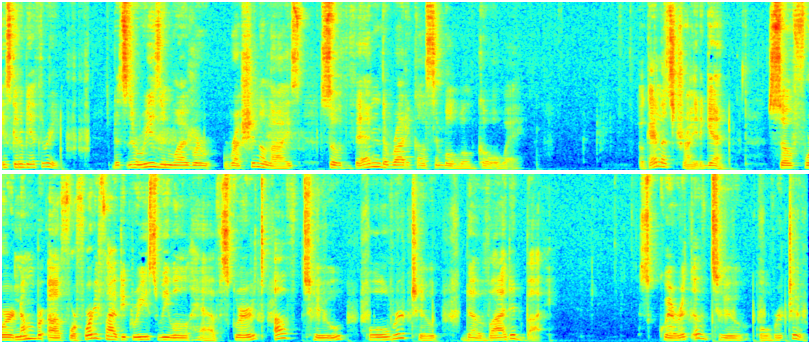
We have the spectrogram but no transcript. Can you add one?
is going to be a 3. That's the reason why we're rationalize, so then the radical symbol will go away. Okay, let's try it again. So for number uh, for 45 degrees, we will have square root of 2 over 2 divided by square root of 2 over 2.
